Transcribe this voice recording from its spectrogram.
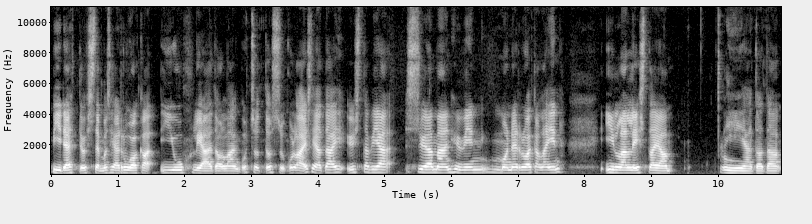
pidetty semmoisia ruokajuhlia, että ollaan kutsuttu sukulaisia tai ystäviä syömään hyvin monen ruokalajin illallista ja, ja tota,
